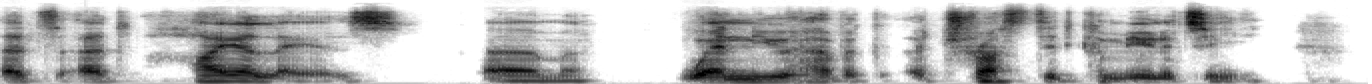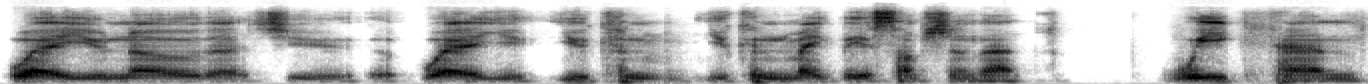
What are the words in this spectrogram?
at, at, higher layers, um, when you have a, a, trusted community where you know that you where you, you can you can make the assumption that we can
